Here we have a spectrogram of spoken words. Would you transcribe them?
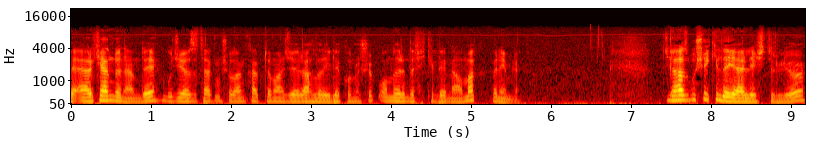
Ve erken dönemde bu cihazı takmış olan kalp damar cerrahları ile konuşup onların da fikirlerini almak önemli. Cihaz bu şekilde yerleştiriliyor.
